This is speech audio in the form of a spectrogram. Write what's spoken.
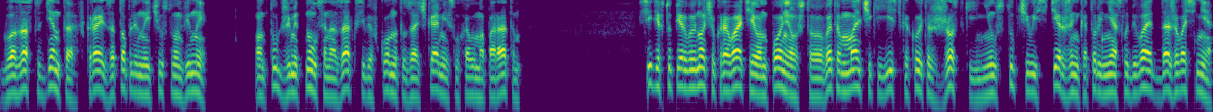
глаза студента, в край затопленные чувством вины. Он тут же метнулся назад к себе в комнату за очками и слуховым аппаратом. Сидя в ту первую ночь у кровати, он понял, что в этом мальчике есть какой-то жесткий, неуступчивый стержень, который не ослабевает даже во сне.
